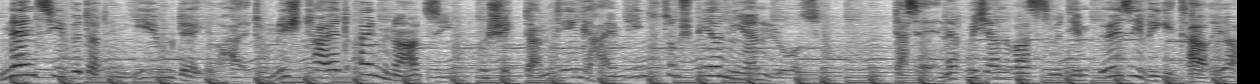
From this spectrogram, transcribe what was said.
Nancy wittert in jedem, der ihre Haltung nicht teilt, einen Nazi und schickt dann den Geheimdienst zum Spionieren los. Das erinnert mich an was mit dem Ösi-Vegetarier,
